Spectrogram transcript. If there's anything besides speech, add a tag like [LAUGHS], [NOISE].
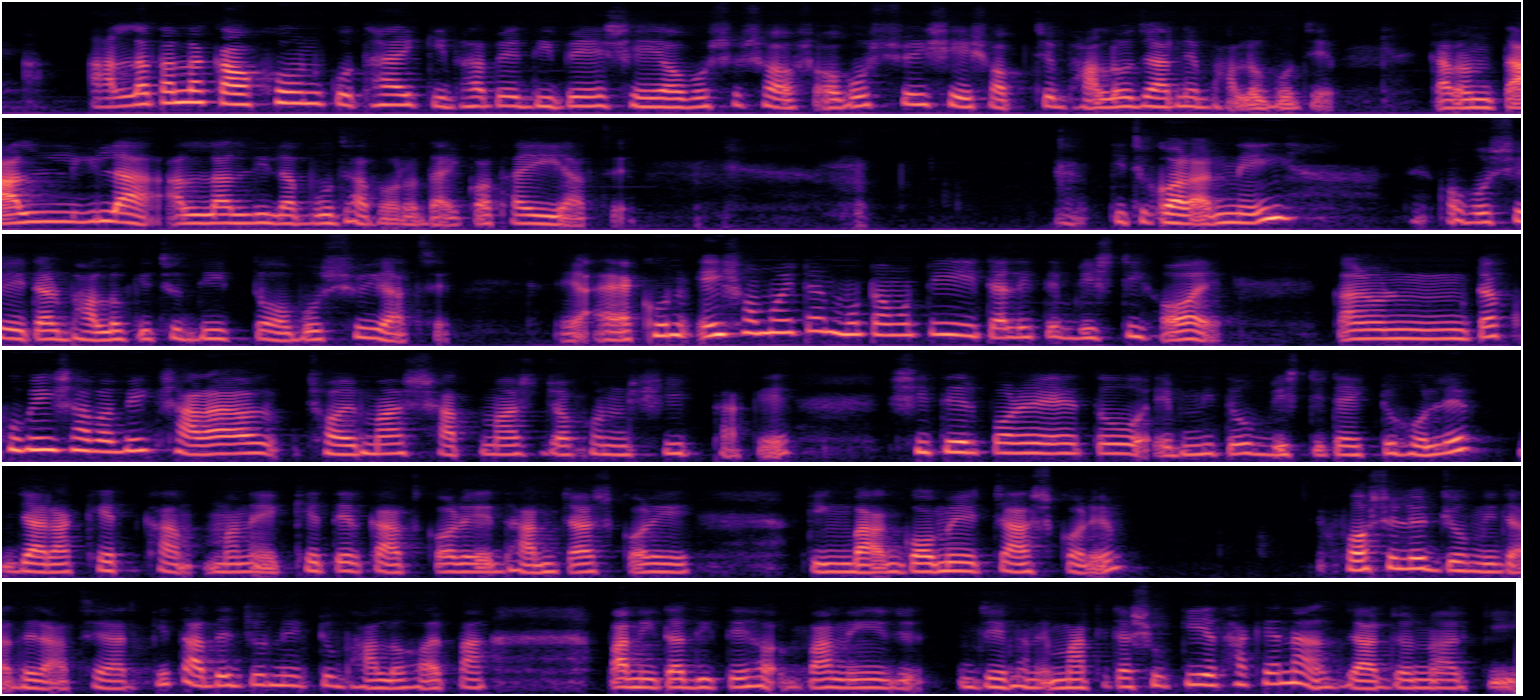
আল্লাহ তাল্লাহ কখন, কোথায়, কীভাবে দিবে, সে অবশ্য অবশ্যই সে সবচেয়ে ভালো জানে, ভালো বোঝে। কারণ তার লীলা, আল্লাহর লীলা বোঝা বড় দায় কথাই আছে। কিছু করার নেই। অবশ্যই এটার ভালো কিছু দিক তো অবশ্যই আছে। এখন এই সময়টা মোটামুটি ইটালিতে বৃষ্টি হয়। কারণ এটা খুবই স্বাভাবিক, সারা ছয় মাস, সাত মাস যখন শীত থাকে, শীতের পরে তো এমনিতেও বৃষ্টিটা একটু হলে যারা ক্ষেত খাম মানে ক্ষেতের কাজ করে, ধান চাষ করে কিংবা গমের চাষ করে, ফসলের জমি যাদের আছে আর কি, তাদের জন্য একটু ভালো হয়। পা পানিটা দিতে পানির যে মানে মাটিটা শুকিয়ে থাকে না, যার জন্য আর কি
